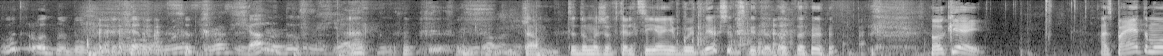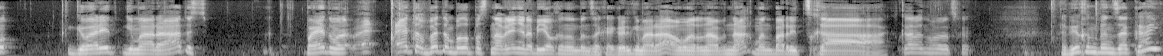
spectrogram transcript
Водородную бомбу. Какая разница? Там, ты думаешь, что в Тельционе будет легче, так сказать? Окей. А поэтому говорит Гимара, то есть Поэтому э, это, в этом было постановление Раби Йоханан бен Закай. Говорит Гимара, Омар Навнахман Барицхак. Сказал Равнахман Барицхак. Раби Йохан бен Закай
